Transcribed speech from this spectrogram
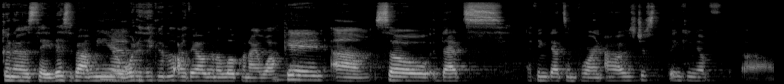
gonna say this about me, yeah. or what are they gonna? Are they all gonna look when I walk yeah. in? Um, so that's I think that's important. I was just thinking of. Uh,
